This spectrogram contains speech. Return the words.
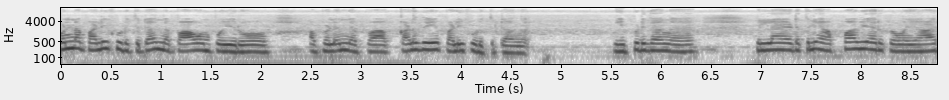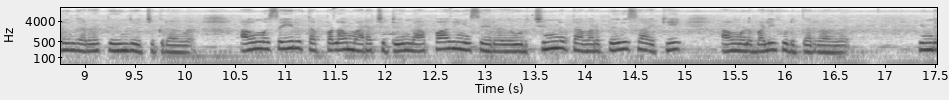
உன்னை பழி கொடுத்துட்டா அந்த பாவம் போயிடும் அப்படின்னு இந்த பா கழுதையே பழி கொடுத்துட்டாங்க. இப்படி தாங்க எல்லா இடத்துலையும் அப்பாவியாக இருக்கிறவங்க யாருங்கிறத தெரிஞ்சு வச்சுக்கிறாங்க. அவங்க செய்கிற தப்பெல்லாம் மறைச்சிட்டு இந்த அப்பாவிங்க செய்கிறத ஒரு சின்ன தவறை பெருசாக்கி அவங்கள பலி கொடுத்துட்றாங்க. இந்த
